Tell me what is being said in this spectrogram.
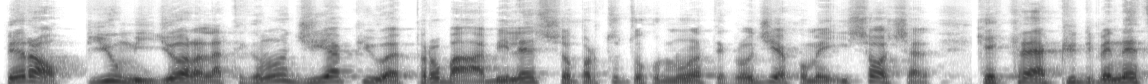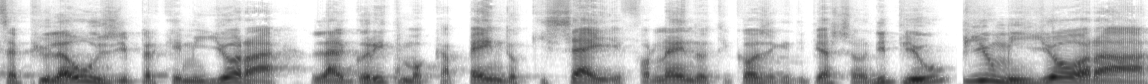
però più migliora la tecnologia, più è probabile, soprattutto con una tecnologia come i social, che crea più dipendenza, più la usi perché migliora l'algoritmo capendo chi sei e fornendoti cose che ti piacciono di più, più migliora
